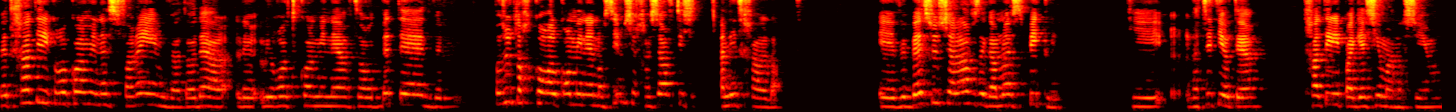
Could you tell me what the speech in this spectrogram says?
והתחלתי לקרוא כל מיני ספרים, ואתה יודע, לראות כל מיני הרצאות בטד, ופשוט לחקור על כל מיני נושאים שחשבתי שאני צריכה לדעת. אה, ובאיזשהו שלב זה גם לא הספיק לי, כי רציתי יותר, התחלתי להיפגש עם אנשים,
